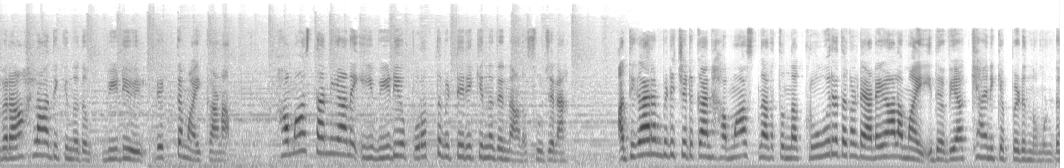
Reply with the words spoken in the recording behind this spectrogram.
ഇവർ ആഹ്ലാദിക്കുന്നതും വീഡിയോയിൽ വ്യക്തമായി കാണാം. ഹമാസ് തന്നെയാണ് ഈ വീഡിയോ പുറത്തുവിട്ടിരിക്കുന്നതെന്നാണ് സൂചന. അധികാരം പിടിച്ചെടുക്കാൻ ഹമാസ് നടത്തുന്ന ക്രൂരതകളുടെ അടയാളമായി ഇത് വ്യാഖ്യാനിക്കപ്പെടുന്നുമുണ്ട്.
